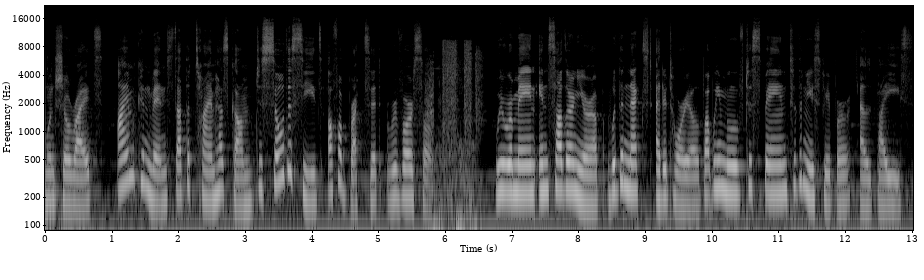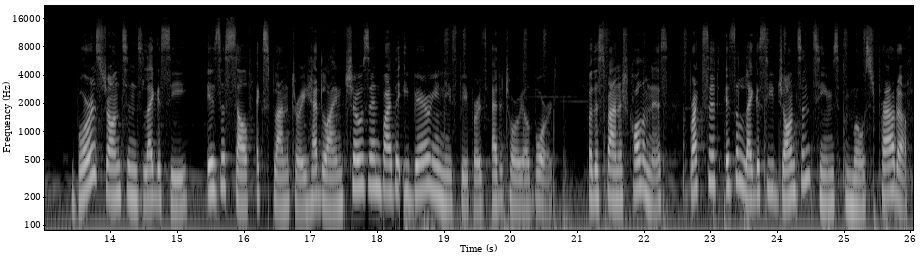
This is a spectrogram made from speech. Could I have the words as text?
Münchau writes, I am convinced that the time has come to sow the seeds of a Brexit reversal. We remain in southern Europe with the next editorial, but we move to Spain to the newspaper El País. Boris Johnson's legacy is a self explanatory headline chosen by the Iberian newspaper's editorial board. For the Spanish columnist, Brexit is a legacy Johnson seems most proud of,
